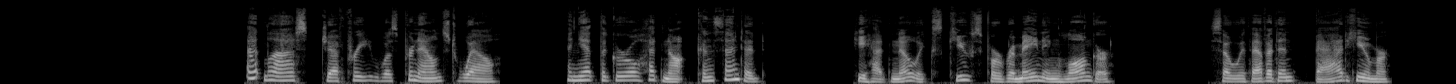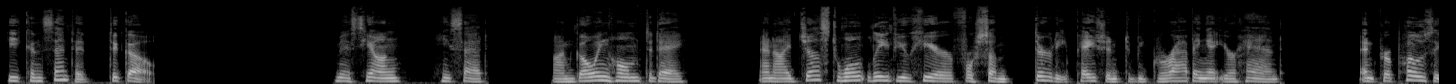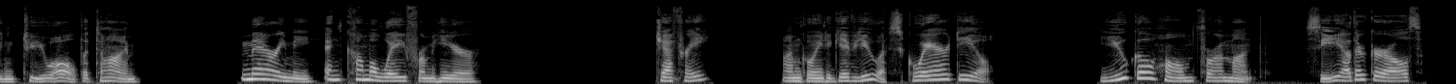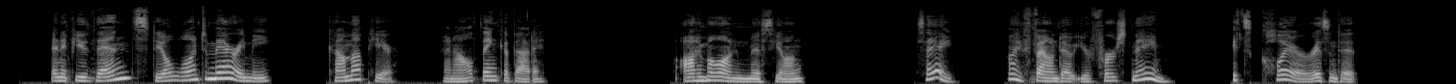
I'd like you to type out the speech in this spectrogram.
At last, Geoffrey was pronounced well, and yet the girl had not consented. He had no excuse for remaining longer. So, with evident bad humor, he consented to go. Miss Young, he said, I'm going home today, and I just won't leave you here for some dirty patient to be grabbing at your hand and proposing to you all the time. Marry me and come away from here. Geoffrey, I'm going to give you a square deal. You go home for a month, see other girls, and if you then still want to marry me, come up here and I'll think about it. I'm on, Miss Young. Say, I found out your first name. It's Claire, isn't it?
